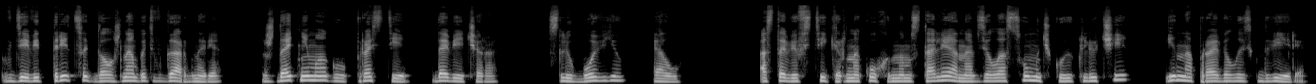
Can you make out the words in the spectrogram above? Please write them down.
В 9.30 должна быть в Гарднере. Ждать не могу, прости. До вечера. С любовью, Эл». Оставив стикер на кухонном столе, она взяла сумочку и ключи и направилась к двери.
